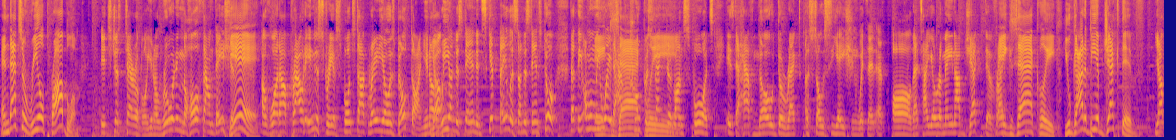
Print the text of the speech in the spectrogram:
And that's a real problem. It's just terrible, you know, ruining the whole foundation Yeah. of what our proud industry of sports talk radio is built on. You know, Yup. we understand, and Skip Bayless understands too, that the only way to have true perspective on sports is to have no direct association with it at all. That's how you remain objective, right? Exactly. You got to be objective. Yup,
